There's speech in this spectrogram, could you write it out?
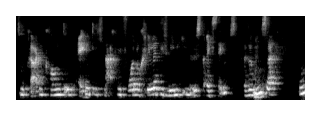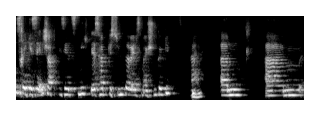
zum Tragen kommt und eigentlich nach wie vor noch relativ wenig in Österreich selbst. Also mhm. unser, unsere Gesellschaft ist jetzt nicht deshalb gesünder, weil es MySugar gibt. Mhm. Ähm, ähm,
